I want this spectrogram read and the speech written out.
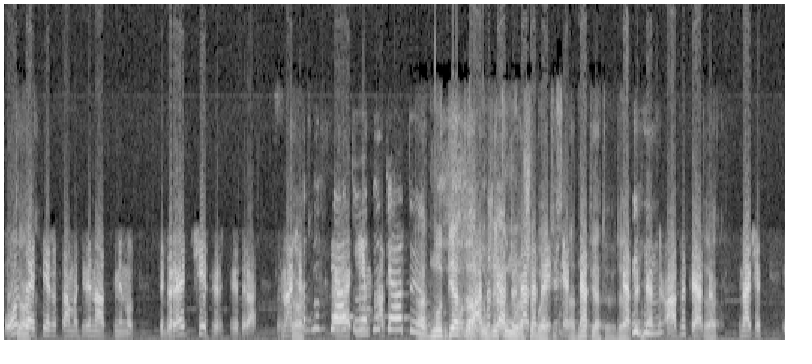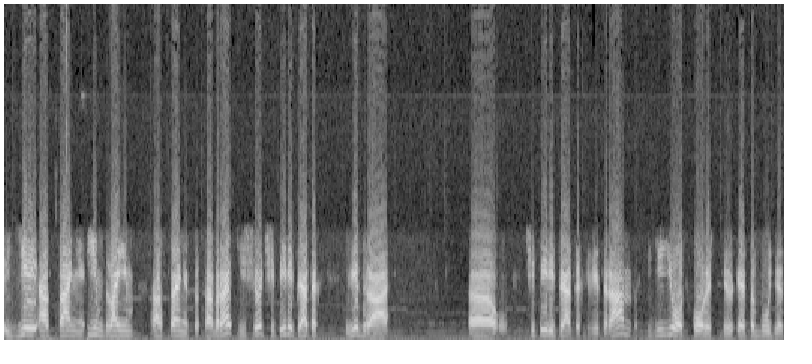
Он за те же самые 12 минут собирает четверть ведра. Значит, одну пятую, им одну пятую. Одну пятую, ну, уже, Тимур, ошибаетесь. одну пятую, да. Пятую, пятую, одну пятую. Значит, ей останется, им двоим останется собрать еще 4 пятых ведра. 4 э, пятых ведра. С ее скоростью это будет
